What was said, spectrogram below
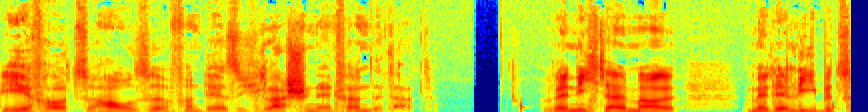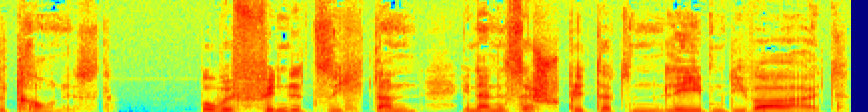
die Ehefrau zu Hause, von der sich Laschen entfremdet hat. Wenn nicht einmal mehr der Liebe zu trauen ist, wo befindet sich dann in einem zersplitterten Leben die Wahrheit?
